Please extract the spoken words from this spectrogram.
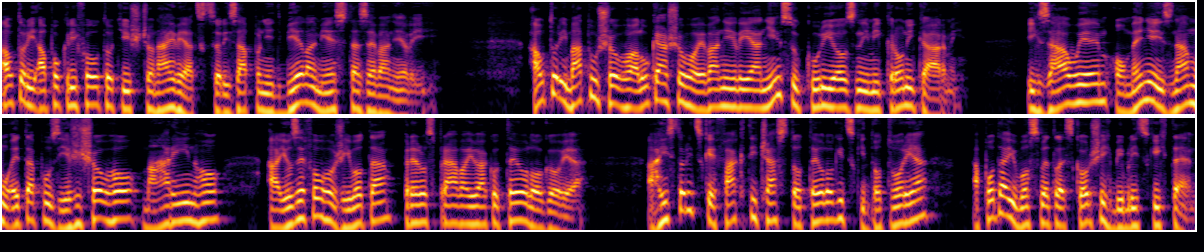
Autori apokryfov totiž čo najviac chceli zaplniť biele miesta z evanelií. Autori Matúšovho a Lukášovho evanília nie sú kurióznymi kronikármi. Ich záujem o menej známu etapu z Ježišovho, Márínho a Jozefovho života prerozprávajú ako teológovia. A historické fakty často teologicky dotvoria a podajú vo svetle skorších biblických tém.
